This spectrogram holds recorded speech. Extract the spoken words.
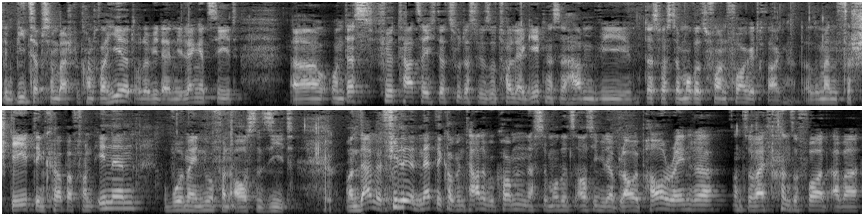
den Bizeps zum Beispiel kontrahiert oder wieder in die Länge zieht. Äh, und das führt tatsächlich dazu, dass wir so tolle Ergebnisse haben, wie das, was der Moritz vorhin vorgetragen hat. Also man versteht den Körper von innen, obwohl man ihn nur von außen sieht. Und da haben wir viele nette Kommentare bekommen, dass der Moritz aussieht wie der blaue Power Ranger und so weiter und so fort. Aber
